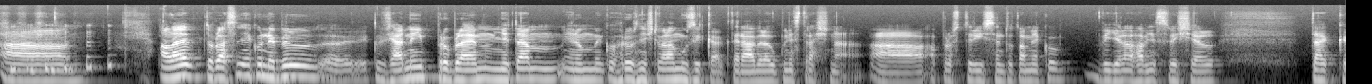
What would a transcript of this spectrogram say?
A, ale to vlastně jako nebyl eh, jako žádný problém, mě tam jenom jako hrozně štvala muzika, která byla úplně strašná. A, a prostě když jsem to tam jako viděl a hlavně slyšel, tak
